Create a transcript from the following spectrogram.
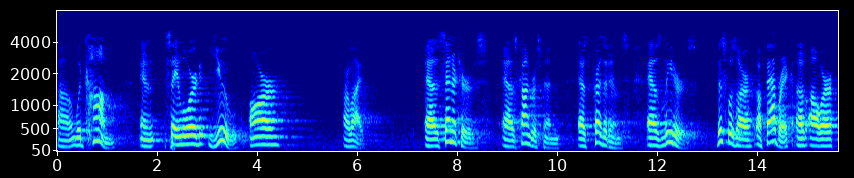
uh, would come and say, Lord, you are our life. As senators, as congressmen, as presidents, as leaders. This was our a fabric of our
